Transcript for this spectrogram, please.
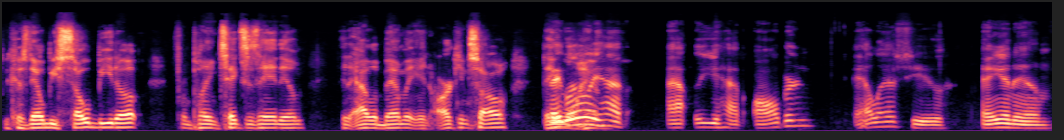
because they'll be so beat up from playing Texas A&M and Alabama and Arkansas. They, they literally have, have you have Auburn, LSU, A&M,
